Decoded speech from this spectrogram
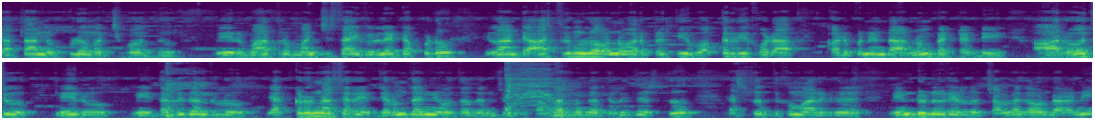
గతాన్ని ఎప్పుడూ మర్చిపోవద్దు. మీరు మాత్రం మంచి స్థాయికి వెళ్ళేటప్పుడు ఇలాంటి ఆశ్రమంలో ఉన్నవారు ప్రతి ఒక్కరికి కూడా కడుపు నిండా అన్నం పెట్టండి. ఆ రోజు మీరు మీ తల్లిదండ్రులు ఎక్కడున్నా సరే జన్మధన్యం అవుతుందని చెప్పి సందర్భంగా తెలియజేస్తూ యశ్వంత్ కుమార్ నిండు నూరేళ్ళు చల్లగా ఉండాలని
